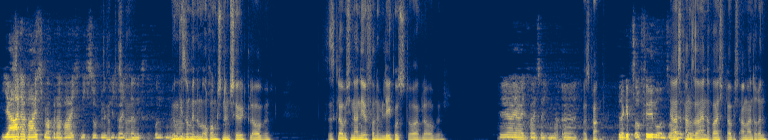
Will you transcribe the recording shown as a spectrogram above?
Ja, da war ich mal, aber da war ich nicht so glücklich, das weil ich da nichts gefunden Irgendwie so habe. mit einem orangenen Schild, glaube ich. Das ist glaube ich in der Nähe von dem Lego Store, glaube ich. Ja, ja, ich weiß, welchen. Äh, Ich weiß grad, da gibt's auch Filme und so. ja, es kann weiter. sein, da war ich glaube ich einmal drin.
